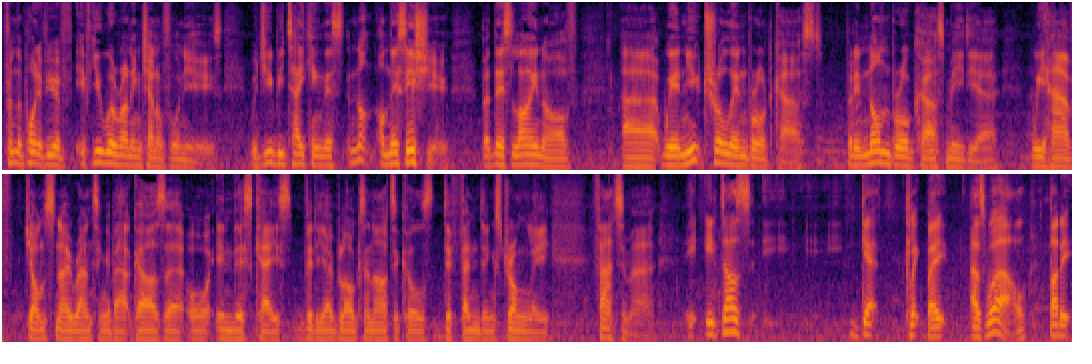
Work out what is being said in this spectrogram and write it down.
from the point of view of if you were running Channel Four News, would you be taking this not on this issue, but this line of uh, we're neutral in broadcast, but in non-broadcast media we have Jon Snow ranting about Gaza, or in this case, video blogs and articles defending strongly Fatima. It, it does get clickbait as well, but it,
